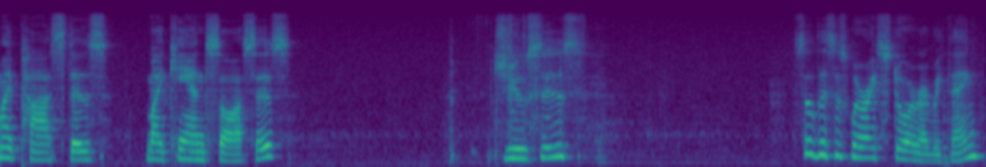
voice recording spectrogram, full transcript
my pastas, my canned sauces, juices. So this is where I store everything.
